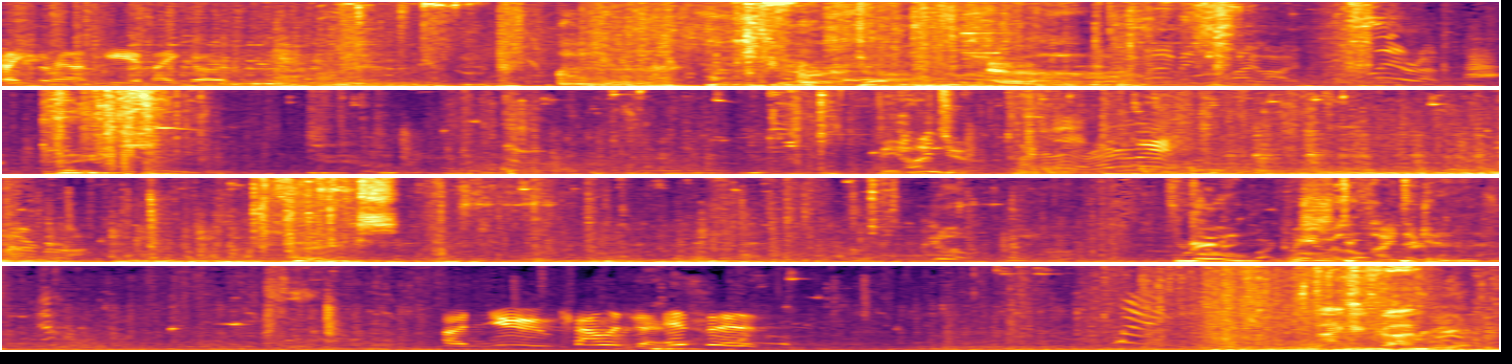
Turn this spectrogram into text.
To show your around here, Mako. Behind you. We will fight again. A new challenger enters. Thank you, cut.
